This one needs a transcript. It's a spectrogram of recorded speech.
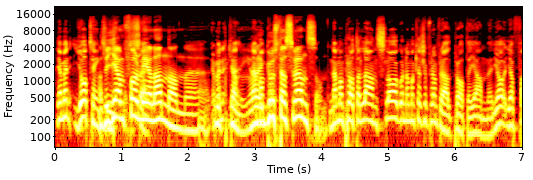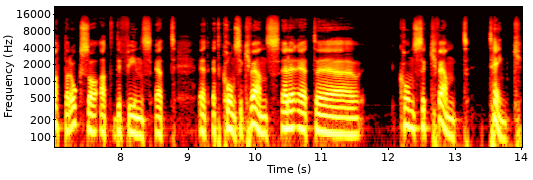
Ja, men jag tänker alltså jämför med en annan uh, ja, men, uppkallning, när, när man, Gustav Svensson. När man pratar landslag och när man kanske framförallt pratar Janne, jag, jag fattar också att det finns ett, ett, ett konsekvens, eller ett eh, konsekvent tänk.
